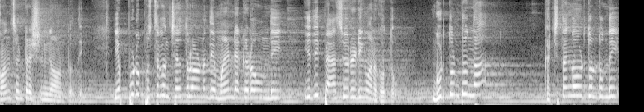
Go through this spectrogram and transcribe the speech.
కాన్సన్ట్రేషన్గా ఉంటుంది. ఎప్పుడు పుస్తకం చేతిలో ఉన్నది మైండ్ ఎక్కడో ఉంది. ఇది ప్యాసివ్ రీడింగ్ మనకొద్దు. గుర్తుంటుందా? ఖచ్చితంగా గుర్తుంటుంది.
